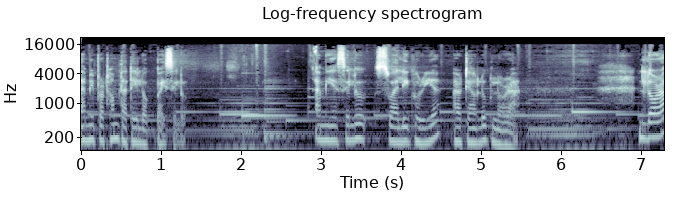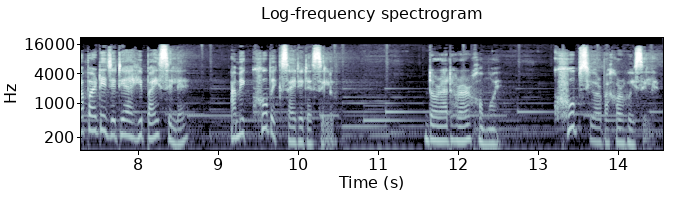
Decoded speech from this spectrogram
আমি প্ৰথম তাতেই লগ পাইছিলোঁ। আমি আছিলোঁ ছোৱালীঘৰীয়া আৰু তেওঁলোক ল'ৰা। ল'ৰা পাৰ্টি যেতিয়া আহি পাইছিলে আমি খুব এক্সাইটেড আছিলোঁ। দৰা ধৰাৰ সময় খুব চিঞৰ বাখৰ হৈছিলে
